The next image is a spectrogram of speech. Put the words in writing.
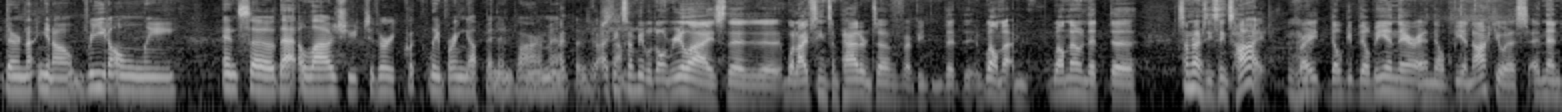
They're not, you know, read only. And so that allows you to very quickly bring up an environment. I, I think some people don't realize that uh, what I've seen some patterns of, I mean, that, well, not, well known that uh, sometimes these things hide, mm -hmm. right? They'll, they'll be in there and they'll be innocuous, and then,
